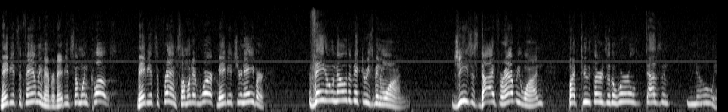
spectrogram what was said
Maybe it's a family member, maybe it's someone close, maybe it's a friend, someone at work, maybe it's your neighbor. They don't know the victory's been won. Jesus died for everyone, but two thirds of the world doesn't know it.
